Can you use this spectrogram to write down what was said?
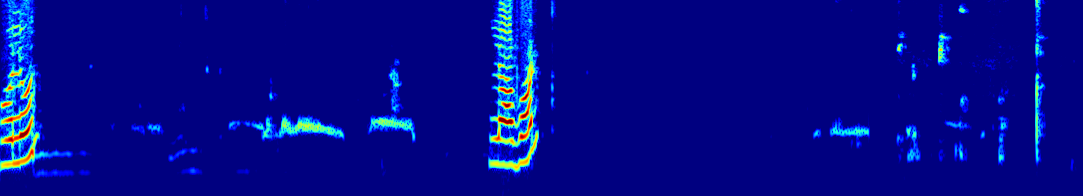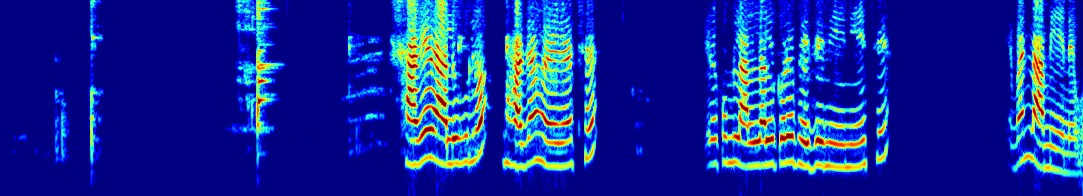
হলুদ, লবণ, শাকের আলুগুলো ভাজা হয়ে গেছে। এরকম লাল লাল করে ভেজে নিয়ে নিয়েছি। এবার নামিয়ে নেব।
